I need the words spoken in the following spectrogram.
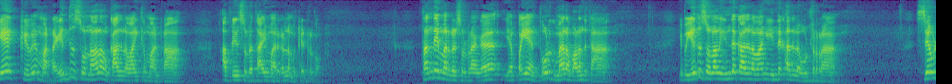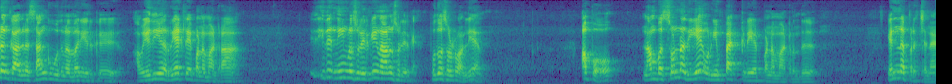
கேட்கவே மாட்டான். எது சொன்னாலும் அவன் காதில் வாங்கிக்க மாட்டான் அப்படின்னு சொல்கிற தாய்மார்கள் நம்ம கேட்டிருக்கோம். தந்தைமார்கள் சொல்கிறாங்க என் பையன் தோளுக்கு மேலே வளர்ந்துட்டான். இப்போ எது சொன்னாலும் இந்த காதில் வாங்கி இந்த காதில் விட்டுறான். செவிடங்காதில் சங்கு ஊதுன மாதிரி இருக்குது அவன் எதையும் ரியாக்டே பண்ண மாட்டான் இது நீங்களும் சொல்லியிருக்கீங்க நானும் சொல்லியிருக்கேன். பொதுவாக சொல்கிறோம் இல்லையா? அப்போது நம்ம சொன்னதையே ஒரு இம்பேக்ட் கிரியேட் பண்ண மாட்டேருந்து என்ன பிரச்சனை?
